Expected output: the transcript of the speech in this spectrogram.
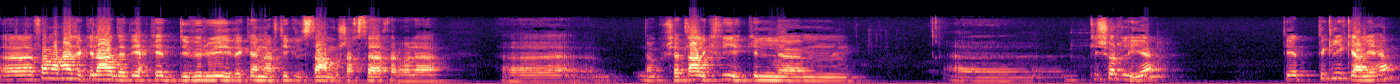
آه فما حاجة كالعادة دي حكاية déverrouiller إذا كان article استعمله شخص آخر ولا آه donc باش يطلع لك فيه كل آه كي شورلية تكليك عليها.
